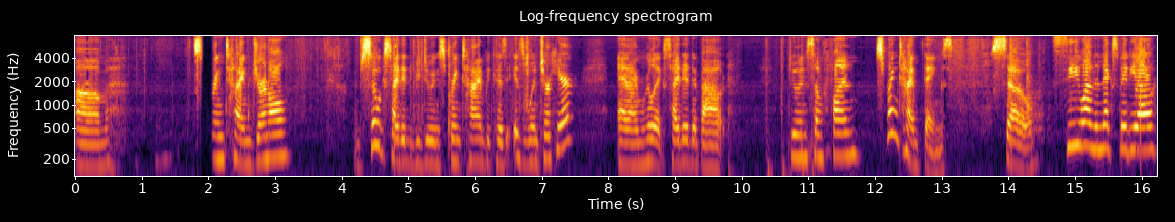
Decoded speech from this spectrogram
um, Springtime Journal. I'm so excited to be doing springtime because it's winter here and I'm really excited about doing some fun springtime things. So, see you on the next video.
